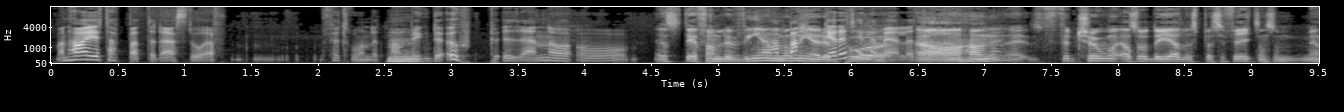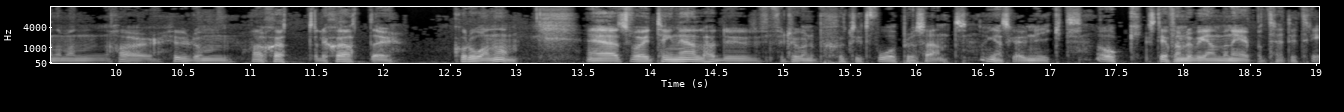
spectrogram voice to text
man har ju tappat det där stora förtroendet man mm. byggde upp igen. Och, och ja, Stefan Löfven han var nere på... till och med lite. Ja, han, mm. förtro, alltså det gäller specifikt de som menar man har, hur de har skött eller sköter coronan. Eh, så var ju Tegnell hade ju förtroende på 72 procent, ganska unikt. Och Stefan Löfven var nere på 33.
